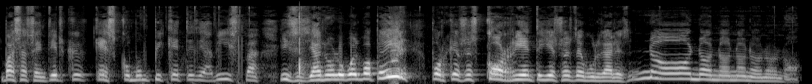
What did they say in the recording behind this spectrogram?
vas a sentir que, es como un piquete de avispa y dices, ya no lo vuelvo a pedir porque eso es corriente y eso es de vulgares. No, no, no, no, no, no, no.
